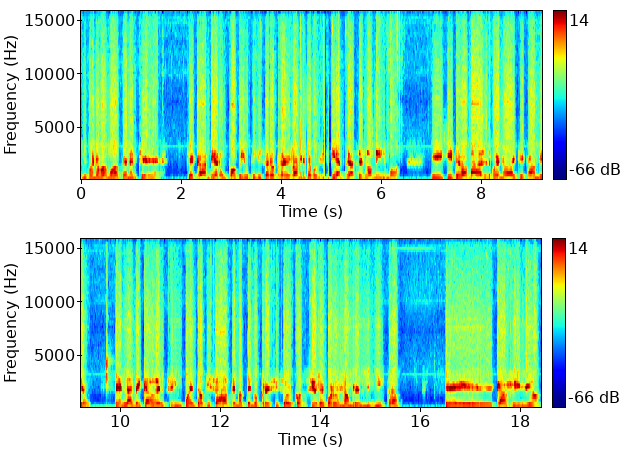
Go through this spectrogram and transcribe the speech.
Y bueno, vamos a tener que, que cambiar un poco y utilizar otras herramientas, porque si siempre haces lo mismo y, y te va mal, bueno, hay que cambiar. En la década del 50 o quizás antes, no tengo preciso de cosas, sí recuerdo el nombre del ministro, eh, Carrillo,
